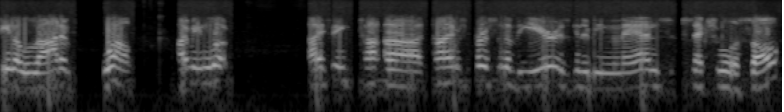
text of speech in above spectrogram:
seen a lot of, well, I mean, look, I think uh, Times Person of the Year is going to be man's sexual assault.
